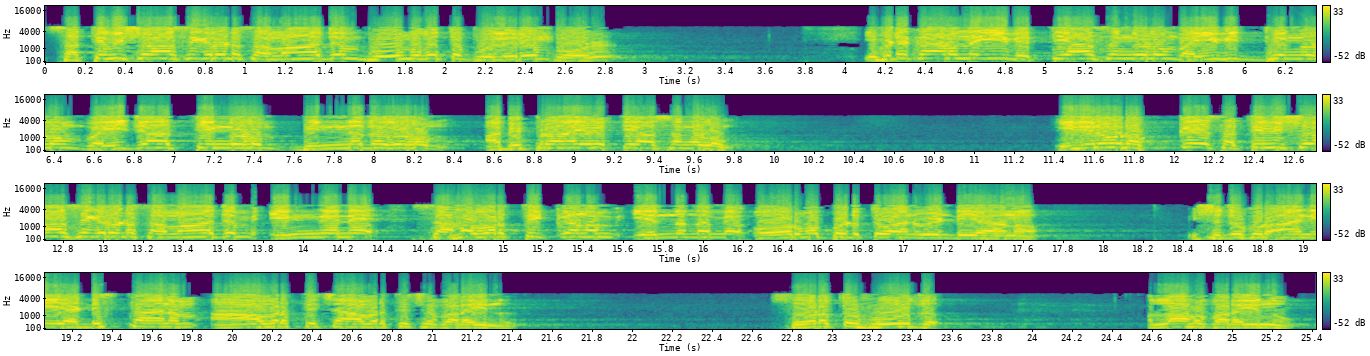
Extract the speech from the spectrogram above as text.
സത്യവിശ്വാസികളുടെ സമാജം ഭൂമുഖത്ത് പുലരുമ്പോൾ ഇവിടെ കാണുന്ന ഈ വ്യത്യാസങ്ങളും വൈവിധ്യങ്ങളും വൈജാത്യങ്ങളും ഭിന്നതകളും അഭിപ്രായ വ്യത്യാസങ്ങളും ഇതിനോടൊക്കെ സത്യവിശ്വാസികളുടെ സമാജം എങ്ങനെ സഹവർത്തിക്കണം എന്ന് നമ്മെ ഓർമ്മപ്പെടുത്തുവാൻ വേണ്ടിയാണ് വിശുദ്ധ ഖുർആൻ ഈ അടിസ്ഥാനം ആവർത്തിച്ചാവർത്തിച്ച് ആവർത്തിച്ച് പറയുന്നത്. സൂറത്ത് ഹൂദ്. അള്ളാഹു പറയുന്നു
